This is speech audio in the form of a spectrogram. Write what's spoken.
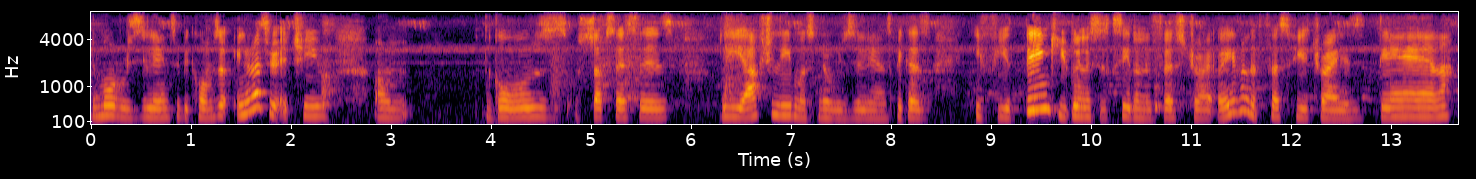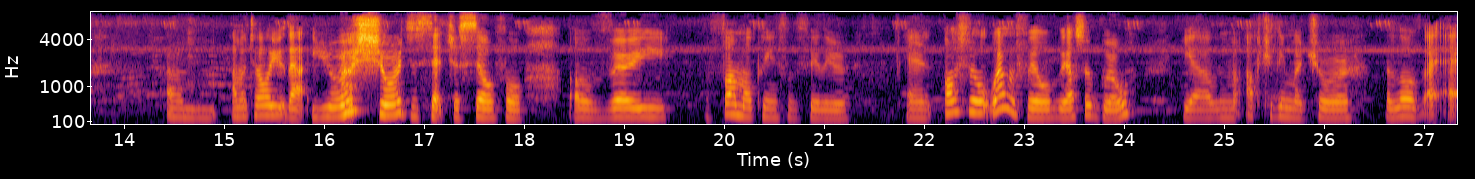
the more resilient we become so in order to achieve um goals successes we actually must know resilience. Because if you think you're going to succeed on the first try or even the first few tries then um, i'm gonna tell you that you're sure to set yourself for a very far more painful failure. And also when we fail we also grow yeah we actually mature. A lot of i i,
